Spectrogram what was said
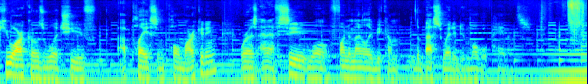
QR codes will achieve a place in pull marketing, whereas NFC will fundamentally become the best way to do mobile payments.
